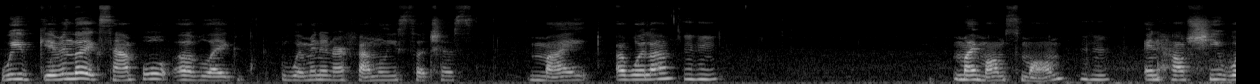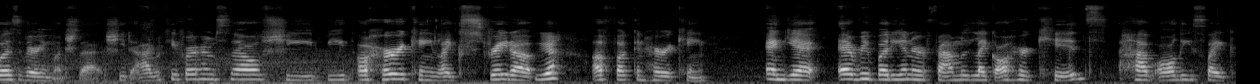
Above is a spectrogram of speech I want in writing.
we've given the example of like women in our family such as my abuela, mm-hmm. my mom's mom, mm-hmm and how she was very much that. She'd advocate for herself. She'd be a hurricane, like straight up. Yeah. A fucking hurricane. And yet everybody in her family, like all her kids, have all these like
